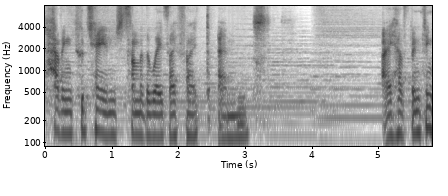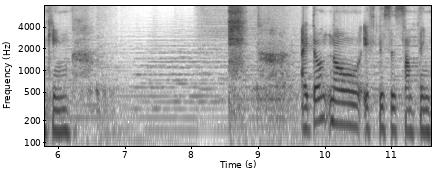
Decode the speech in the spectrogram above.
having to change some of the ways I fight and I have been thinking I don't know if this is something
